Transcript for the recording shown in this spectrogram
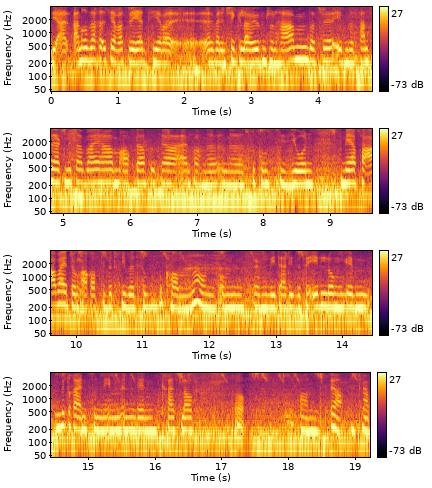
die andere Sache ist ja, was wir jetzt hier bei, äh, bei den Schinkelerhöfen schon haben, dass wir eben das Handwerk mit dabei haben. Auch das ist ja einfach eine, eine Zukunftsvision, mehr Verarbeitung auch auf die Betriebe zu bekommen, ne? und, um irgendwie da diese Veredelung eben mit reinzunehmen in den Kreislauf. Ja. Und ja, ich glaube,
